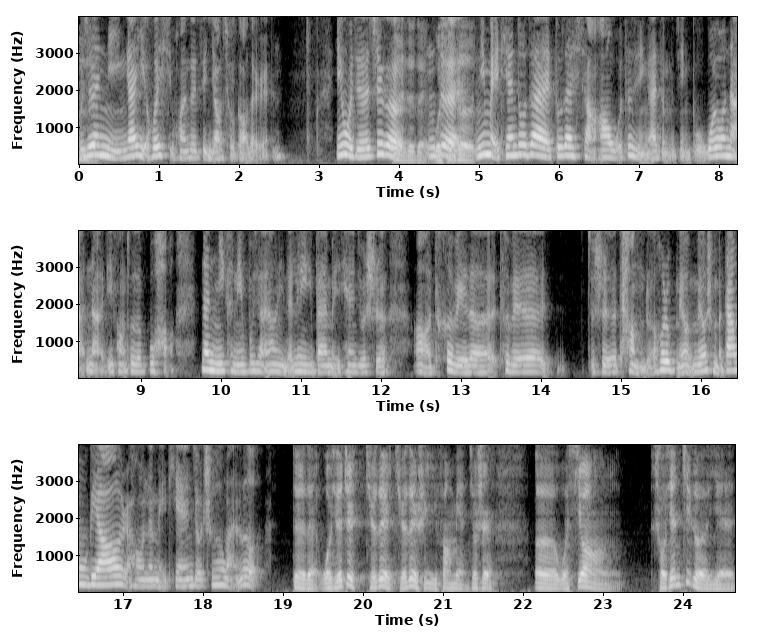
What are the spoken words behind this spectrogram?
我觉得你应该也会喜欢对自己要求高的人，因为我觉得这个对对对，对你每天都在都在想啊，我自己应该怎么进步，我有哪哪个地方做的不好，那你肯定不想让你的另一半每天就是啊特别的特别就是躺着或者没有没有什么大目标，然后呢每天就吃喝玩乐。对对对，我觉得这绝对绝对是一方面，就是呃，我希望首先这个也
